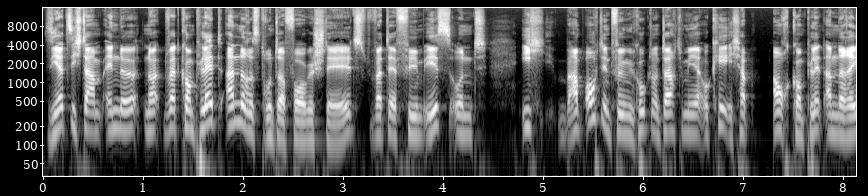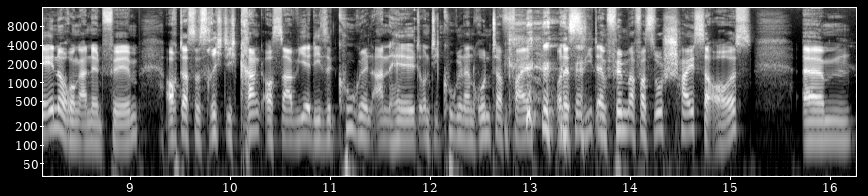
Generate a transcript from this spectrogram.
sie hat sich da am Ende noch was komplett anderes drunter vorgestellt, was der Film ist und ich habe auch den Film geguckt und dachte mir, okay, ich habe auch komplett andere Erinnerungen an den Film. Auch, dass es richtig krank aussah, wie er diese Kugeln anhält und die Kugeln dann runterfallen. und es sieht im Film einfach so scheiße aus. Ähm,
